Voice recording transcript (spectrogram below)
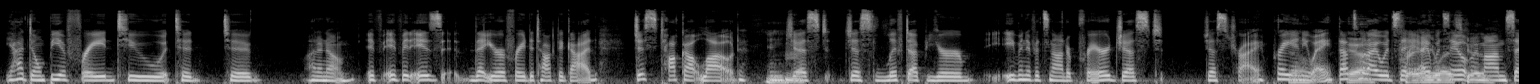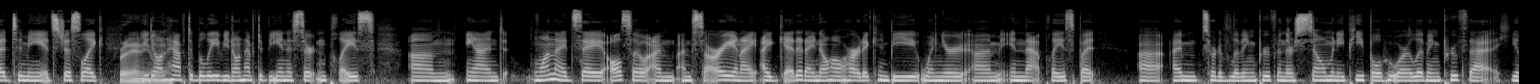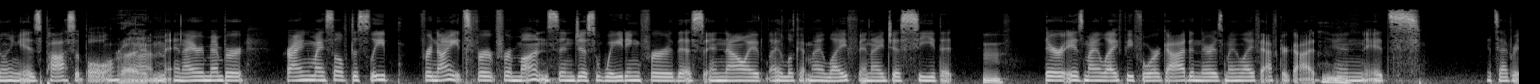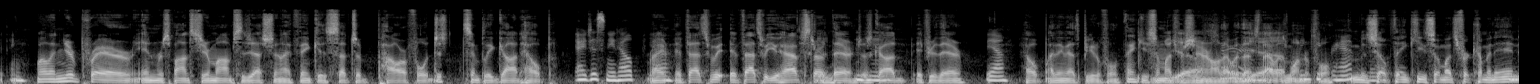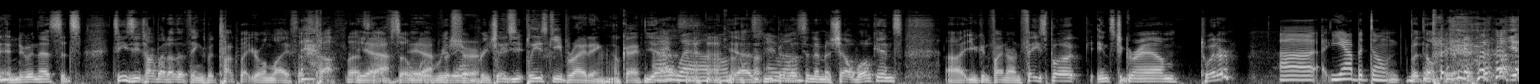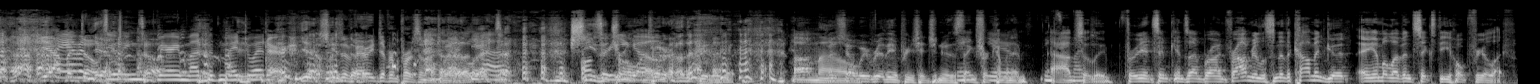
yeah, don't be afraid to to to. I don't know if if it is that you're afraid to talk to God. Just talk out loud and just just lift up your even if it's not a prayer, just just try. Pray Yeah. anyway. That's Yeah. what I would say. Pray I would say what my mom said to me. It's just like Pray you don't have to believe, you don't have to be in a certain place. Um, and one, I'd say also, I'm I'm sorry, and I, I get it. I know how hard it can be when you're um, in that place, but. Uh, I'm sort of living proof, and there's so many people who are living proof that healing is possible. Right. Um, and I remember crying myself to sleep for nights, for, for months, and just waiting for this. And now I, I look at my life and I just see that there is my life before God and there is my life after God, hmm. and it's it's everything. Well, and your prayer in response to your mom's suggestion, I think, is such a powerful. Just simply, God help, I just need help. right? Yeah. If that's what, if that's what you have, start there. Just God, if you're there, yeah. help. I think that's beautiful. Thank you so much for sharing all that with us. Sure. That Yeah. was Thank you wonderful. for having me. Michelle, thank you so much for coming in and doing this. It's it's easy to talk about other things, but talk about your own life. That's tough. That's yeah, tough. So yeah, we really for sure. appreciate please, you. please keep writing. Okay. Yes. I will. yes. You've I been will. listening to Michelle Wilkins. Uh, you can find her on Facebook, Instagram, Twitter, Uh, yeah, but don't. but don't do it. I haven't been doing very much with my Twitter. yeah, She's a very different person on Twitter. yeah. She's a Alter troll on. Twitter. Other people. Uh, No. Michelle, we really appreciate you doing this. Thank Thanks for you. coming in. Thanks so much. Absolutely. For Ian Simpkins, I'm Brian Fromm. You're listening to The Common Good, AM 1160. Hope for your life.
